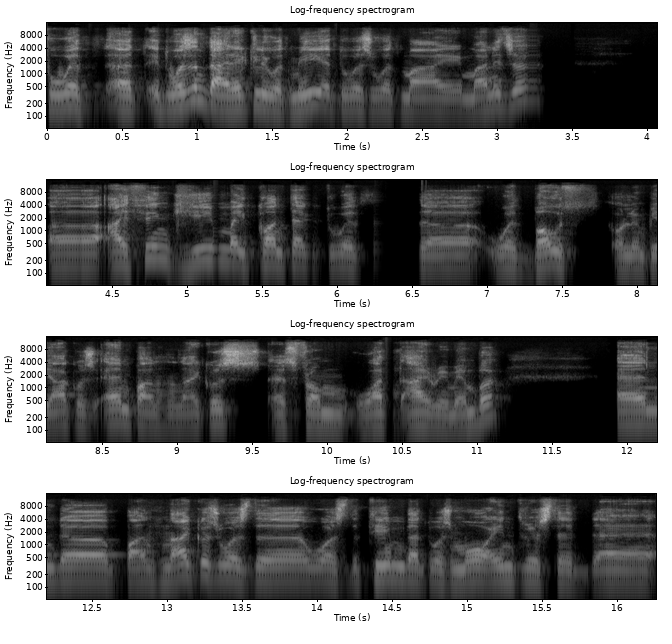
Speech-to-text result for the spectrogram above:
with uh, it wasn't directly with me. It was with my manager. Uh, I think he made contact with the with both Olympiacos and Panathinaikos, as from what I remember. And uh, Panathinaikos was the was the team that was more interested uh,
